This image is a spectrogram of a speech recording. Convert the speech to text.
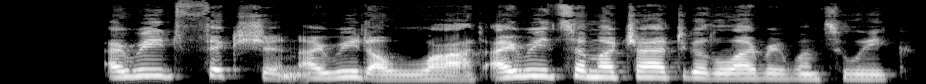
I read fiction. I read a lot. I read so much I have to go to the library once a week.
